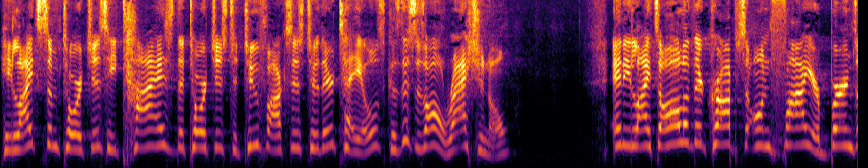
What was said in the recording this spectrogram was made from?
He lights some torches. He ties the torches to two foxes to their tails, because this is all rational. And he lights all of their crops on fire, burns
